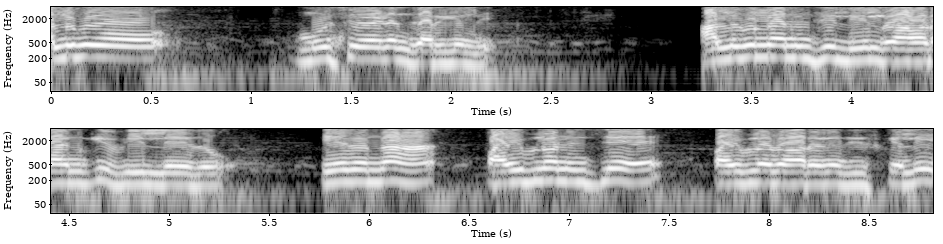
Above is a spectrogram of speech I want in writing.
అలుగు మూసివేయడం జరిగింది. అలుగులో నుంచి నీళ్ళు రావడానికి వీలు లేదు. ఏదన్నా పైపులో నుంచే పైపుల ద్వారానే తీసుకెళ్ళి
